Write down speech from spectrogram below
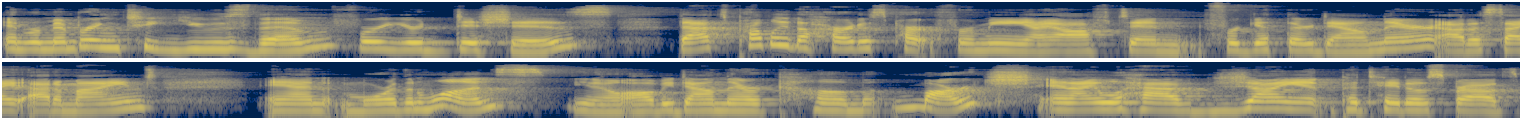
and remembering to use them for your dishes. That's probably the hardest part for me. I often forget they're down there, out of sight, out of mind. And more than once, you know, I'll be down there come March and I will have giant potato sprouts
